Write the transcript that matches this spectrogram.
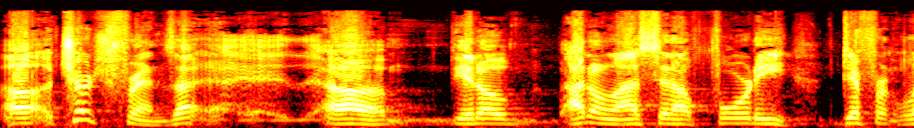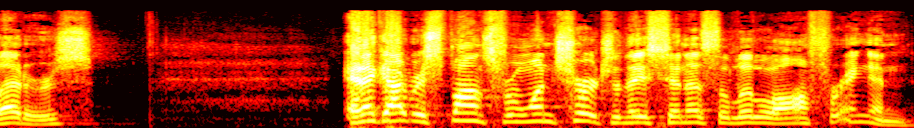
uh, church friends. I, uh, you know, I don't know, I sent out 40 different letters. And I got response from one church, and they sent us a little offering, and,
